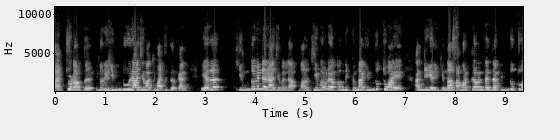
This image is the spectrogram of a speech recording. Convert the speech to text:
തച്ചുടർത്ത് ഇതൊരു ഹിന്ദു രാജ്യമാക്കി മാറ്റി തീർക്കാൻ ഏത് ഹിന്ദുവിന്റെ രാജ്യമല്ല മറിച്ച് ഇവരുടെ ഒപ്പം നിൽക്കുന്ന ഹിന്ദുത്വയെ അംഗീകരിക്കുന്ന സവർക്കറിന്റെ ഹിന്ദുത്വ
